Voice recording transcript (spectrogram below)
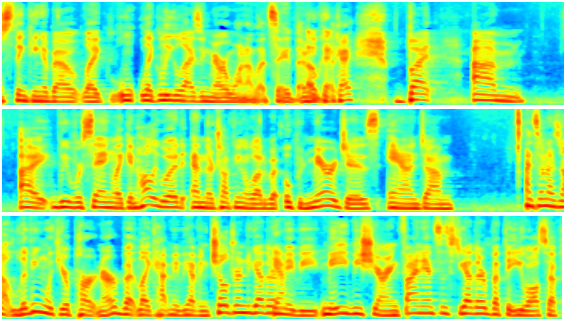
just thinking about like l- like legalizing marijuana, let's say. I mean, Okay. Okay. But um I we were saying like in Hollywood and they're talking a lot about open marriages and um and sometimes not living with your partner, but like maybe having children together, Yeah. maybe maybe sharing finances together, but that you also have.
